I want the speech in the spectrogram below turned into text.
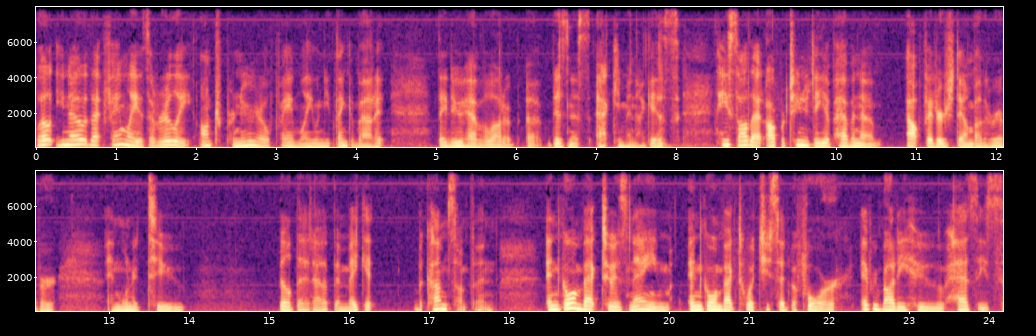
Well, you know, that family is a really entrepreneurial family when you think about it. They do have a lot of uh, business acumen, I guess. He saw that opportunity of having a outfitters down by the river and wanted to build that up and make it become something. And going back to his name and going back to what you said before, everybody who has these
